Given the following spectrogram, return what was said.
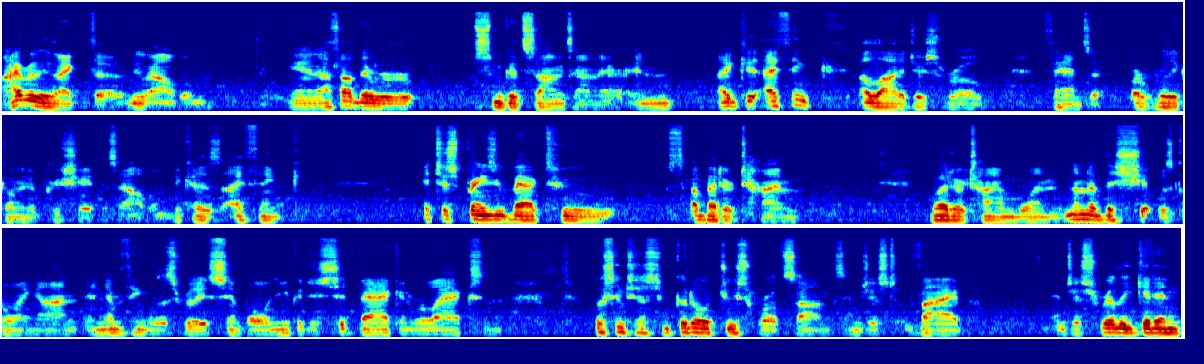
I really liked the new album. And I thought there were some good songs on there, and I, I think a lot of Juice WRLD fans are really going to appreciate this album because I think it just brings you back to a better time better time when none of this shit was going on and everything was just really simple and you could just sit back and relax and listen to some good old Juice WRLD songs and just vibe and just really get in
